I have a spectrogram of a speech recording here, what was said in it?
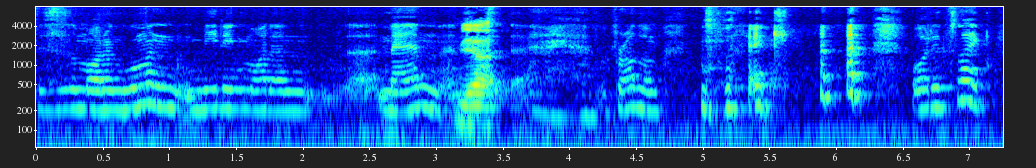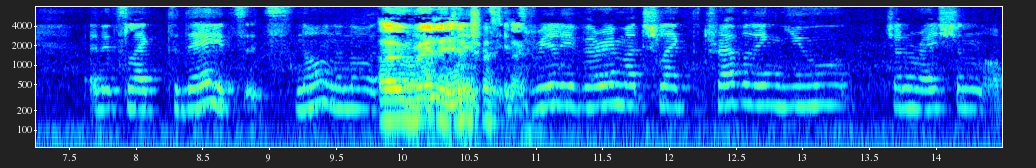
This is a modern woman meeting modern uh, man, and Yeah. I have a problem, like what it's like. And it's like today. It's it's no no no. Oh, doesn't have really? it's- Interesting. It's, really very much like the traveling new generation of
